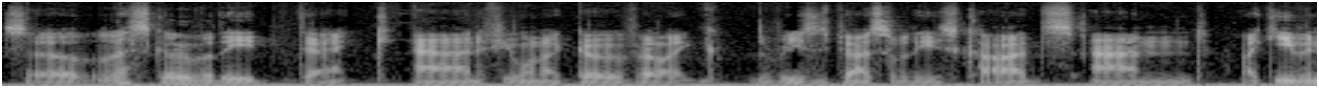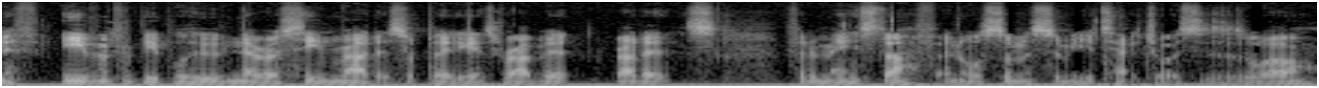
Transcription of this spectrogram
So let's go over the deck, and if you want to go over like the reasons behind some of these cards, and like even if even for people who've never seen Raditz or played against Reboot Raditz for the main stuff, and also some of your tech choices as well.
